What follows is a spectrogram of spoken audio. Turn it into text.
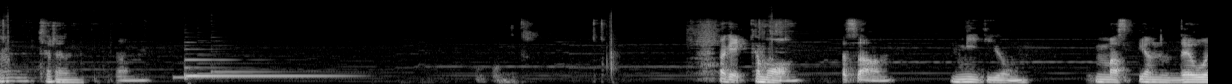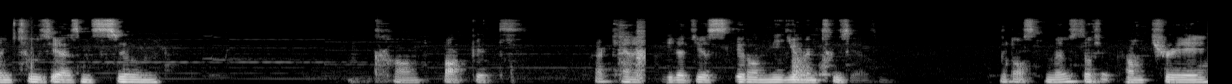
Dun, dun, dun. Okay, come on. Hassan. Um, medium. Must be on low enthusiasm soon. Can't fuck it. How can it be that you're still on medium enthusiasm? You lost most of your country.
